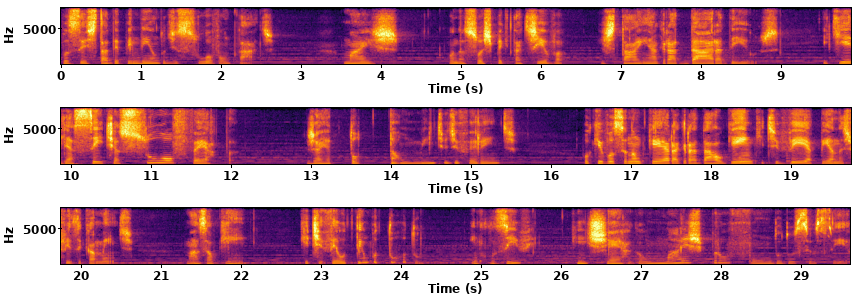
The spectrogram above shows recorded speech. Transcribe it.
você está dependendo de sua vontade. Mas quando a sua expectativa está em agradar a Deus e que Ele aceite a sua oferta, já é totalmente diferente. Porque você não quer agradar alguém que te vê apenas fisicamente, mas alguém que te vê o tempo todo, inclusive que enxerga o mais profundo do seu ser.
